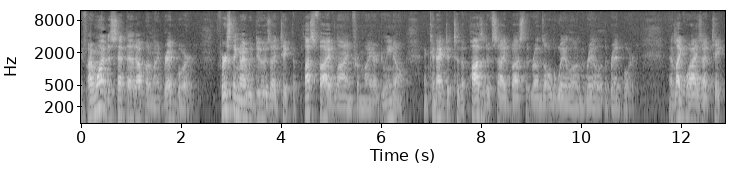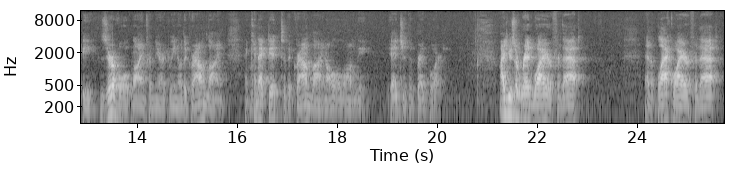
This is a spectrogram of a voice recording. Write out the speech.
If I wanted to set that up on my breadboard, first thing I would do is I'd take the plus 5 line from my Arduino and connect it to the positive side bus that runs all the way along the rail of the breadboard. And likewise, I'd take the 0 volt line from the Arduino, the ground line, and connect it to the ground line all along the edge of the breadboard. I'd use a red wire for that and a black wire for that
